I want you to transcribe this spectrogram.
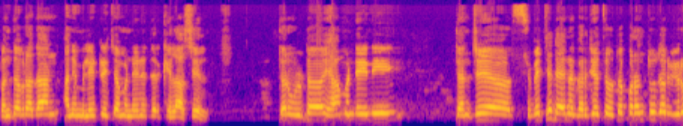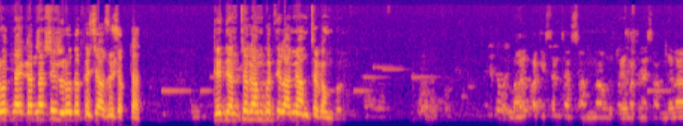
पंतप्रधान आणि मिलिटरीच्या मंडळीने जर केलं असेल तर उलट ह्या मंडळींनी त्यांचे शुभेच्छा द्यायला गरजेचं होतं परंतु जर विरोध नाही करणार ते विरोधक कसे असू शकतात? ते त्यांचं काम करतील आम्ही आमचं काम करू. भारत पाकिस्तानचा सामना होतोय मात्र सामन्याला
